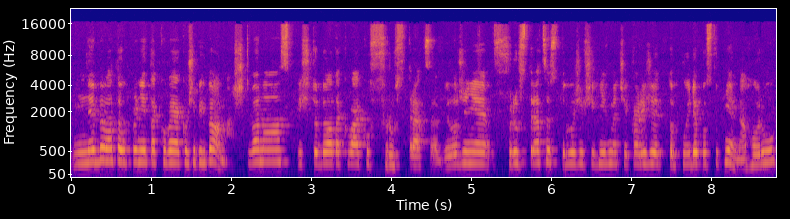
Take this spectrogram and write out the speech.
nebyla to úplně takové, jako že bych byla naštvaná, spíš to byla taková jako frustrace. Vyloženě frustrace z toho, že všichni jsme čekali, že to půjde postupně nahoru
